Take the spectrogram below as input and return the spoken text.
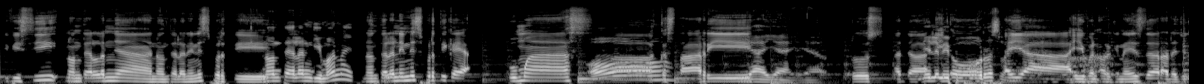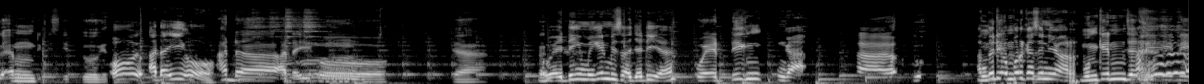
divisi non talentnya. Non talent ini seperti Non talent gimana itu? non talent ini seperti kayak humas, Oh. eh, kestari, Iya iya iya. terus ada Dia lebih pengurus lah. Eh, Iya, event organizer ada juga yang divisi itu gitu. Oh, ada IO. Ada, ada IO. Ya. Wedding mungkin bisa jadi ya? Wedding Enggak. eh, Atau dioper ke senior? mungkin jadi ini,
